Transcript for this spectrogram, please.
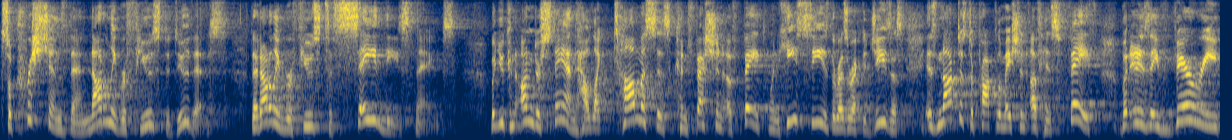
So Christians then not only refuse to do this, they not only refuse to say these things, but you can understand how, like Thomas's confession of faith when he sees the resurrected Jesus, is not just a proclamation of his faith, but it is a very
